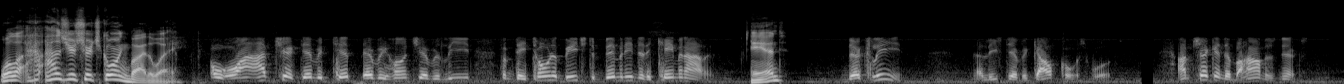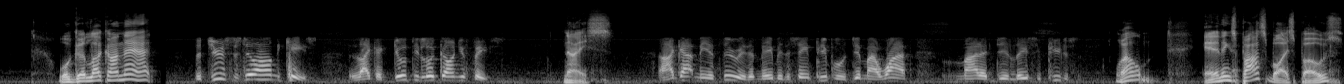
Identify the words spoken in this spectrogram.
Well, how's your search going, by the way? Oh, I've checked every tip, every hunch, every lead, from Daytona Beach to Bimini to the Cayman Islands. And? They're clean. At least every golf course was. I'm checking the Bahamas next. Well, good luck on that. The juice is still on the case, like a guilty look on your face. Nice. I got me a theory that maybe the same people who did my wife might have did Laci Peterson. Well, anything's possible, I suppose.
